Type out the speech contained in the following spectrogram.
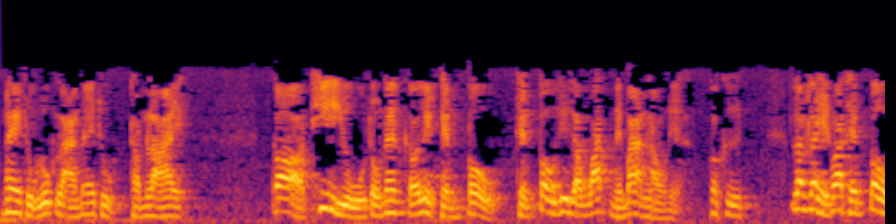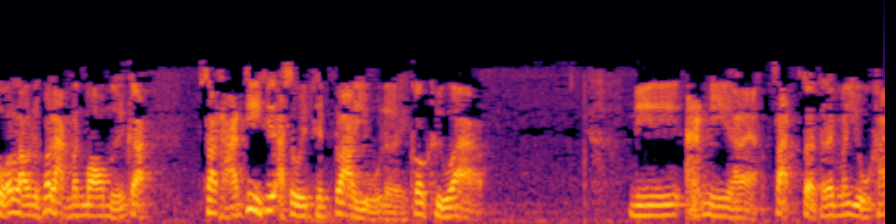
ไม่ให้ถูกลุกลามไม่ให้ถูกทำลาย ก็ที่อยู่ตรงนั้นเขาเรียกเทมเปิลเทมเปิลที่เราวัดในบ้านเราเนี่ย ก็คือเราจะเห็นว่าเทมเปิลของเราเนี่ยฝรั่งมันมองเหมือนกับสถานที่ที่อัศวินเทมปลาอยู่เลย ก็คือว่า มีมีอะไรสัตว์เกิดอะไรมาอยู่ใคร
